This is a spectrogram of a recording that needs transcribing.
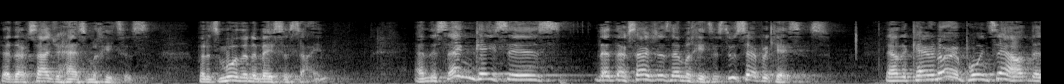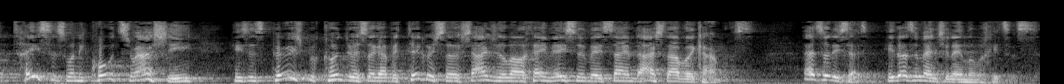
that the Aksaja has mechitzas, but it's more than a base of sign. And the second case is that the Aksaja doesn't have mechitzas. Two separate cases. Now the Karanora points out that Taisus, when he quotes Rashi, he says, Pirish da'ashtav le'karmelis. That's what he says. He doesn't mention ein mechitzas.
